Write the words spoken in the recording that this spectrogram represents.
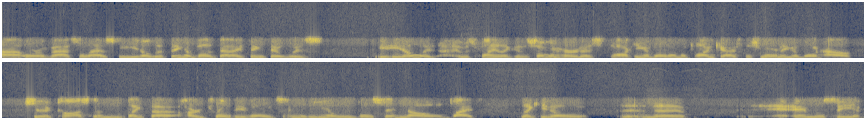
uh, or a Vasilevskiy. You know, the thing about that, I think that was, you know what, it was funny, like someone heard us talking about on the podcast this morning about how should it cost them like the Hart Trophy votes, and you know we both said no, but like you know the, the and we'll see if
